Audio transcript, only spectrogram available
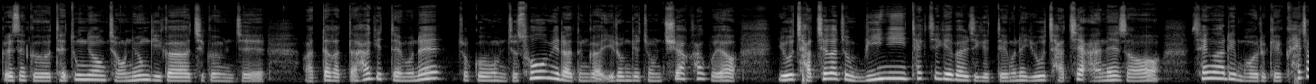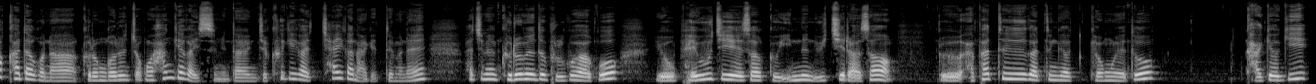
그래서 그 대통령 전용기가 지금 이제 왔다 갔다 하기 때문에 조금 이제 소음이라든가 이런 게 좀 취약하고요. 요 자체가 좀 미니 택지 개발지기 때문에 요 자체 안에서 생활이 뭐 이렇게 쾌적하다거나 그런 거는 조금 한계가 있습니다. 이제 크기가 차이가 나기 때문에 하지만 그럼에도 불구하고 요 배우지에서 그 있는 위치라서 그 아파트 같은 경우에도 가격이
